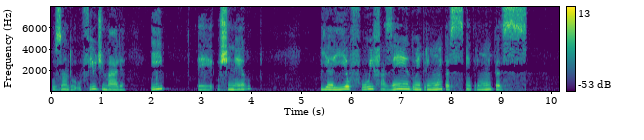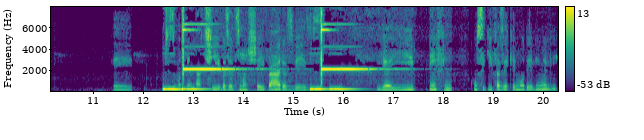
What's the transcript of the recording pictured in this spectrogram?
usando o fio de malha e é, o chinelo, e aí eu fui fazendo entre muitas, entre muitas é, tentativas, eu desmanchei várias vezes. E aí, enfim, consegui fazer aquele modelinho ali,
